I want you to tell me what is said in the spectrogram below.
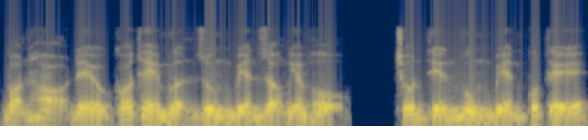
bọn họ đều có thể mượn dùng biển rộng yểm hộ, trốn tiến vùng biển quốc tế.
